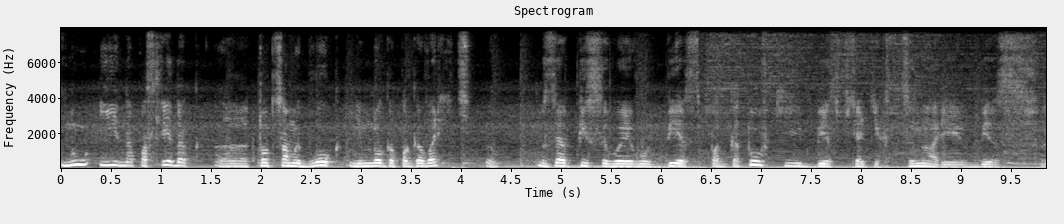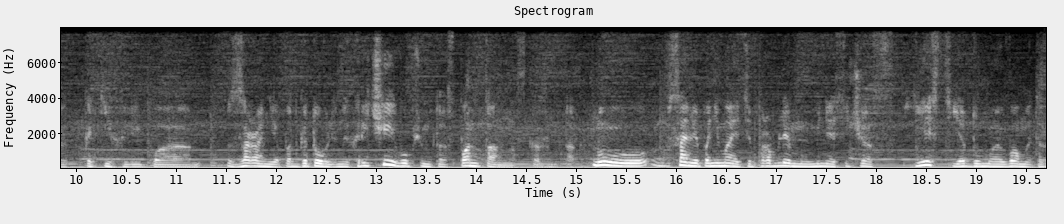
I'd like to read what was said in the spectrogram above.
Ну и напоследок э, тот самый блок «Немного поговорить», записывая его без подготовки, без всяких сценариев, без каких-либо заранее подготовленных речей, в общем-то, спонтанно, скажем так. Ну, сами понимаете, проблемы у меня сейчас есть. Я думаю, вам это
